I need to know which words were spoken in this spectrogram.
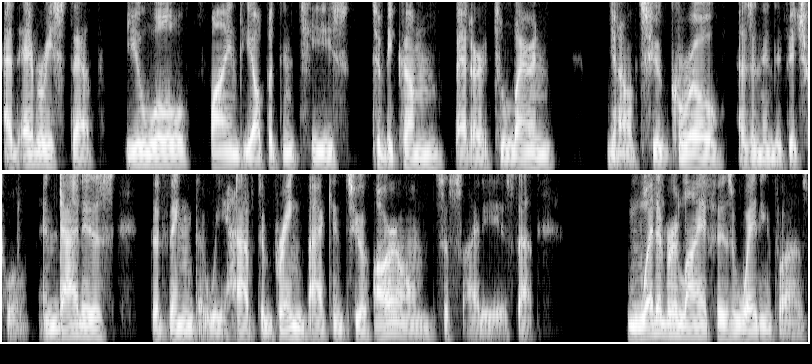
at every step you will find the opportunities to become better to learn you know to grow as an individual. And that is the thing that we have to bring back into our own society is that whatever life is waiting for us,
